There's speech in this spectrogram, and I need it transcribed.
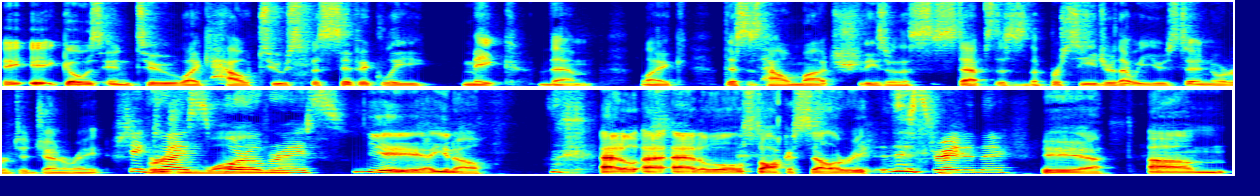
it, it goes into like how to specifically make them. Like this is how much these are the steps this is the procedure that we use to in order to generate Shake twice, pour over ice. yeah, you know, add a, a- add a little stalk of celery. This right in there. Yeah. Um,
